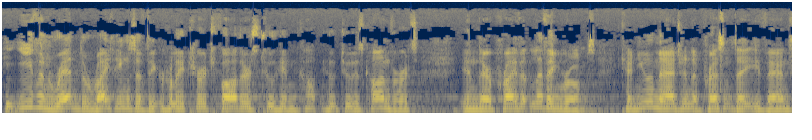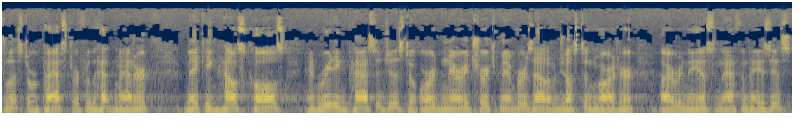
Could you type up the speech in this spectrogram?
He even read the writings of the early church fathers to, him, to his converts in their private living rooms. Can you imagine a present day evangelist, or pastor for that matter, making house calls and reading passages to ordinary church members out of Justin Martyr, Irenaeus, and Athanasius?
